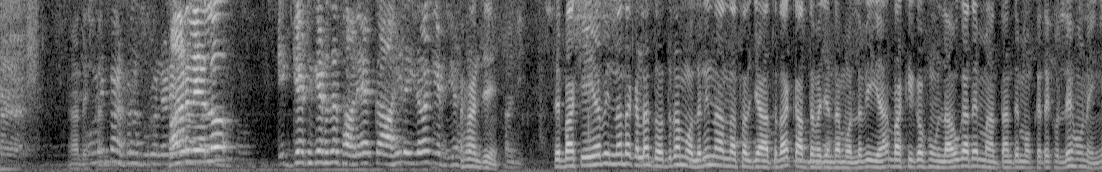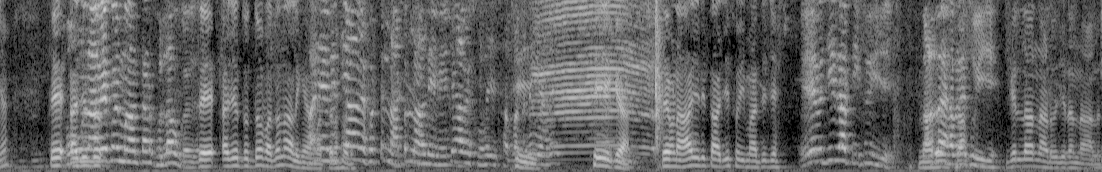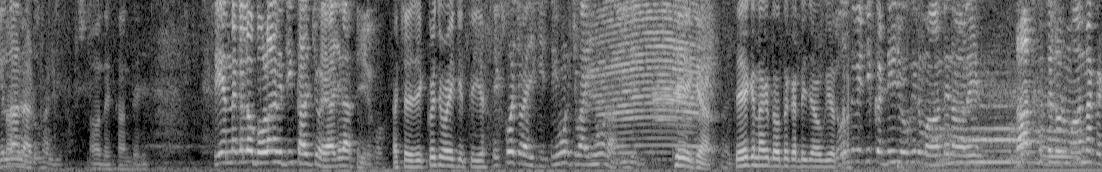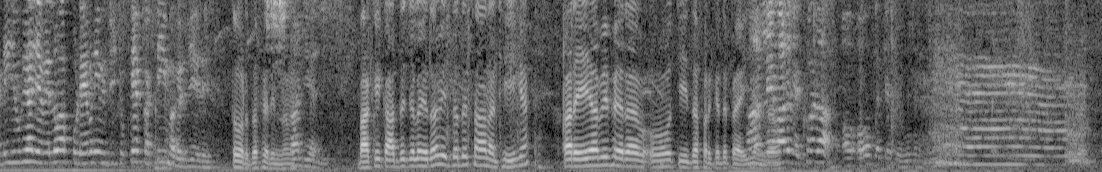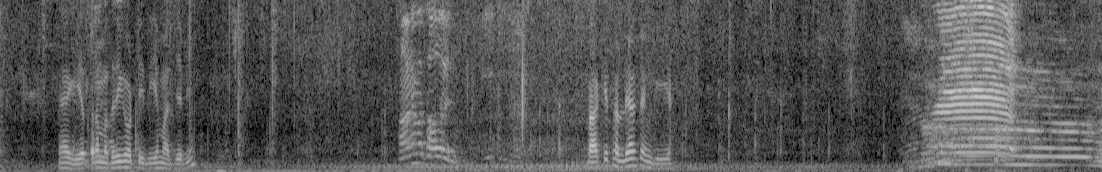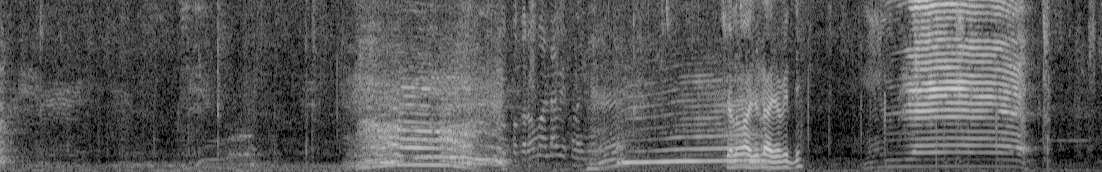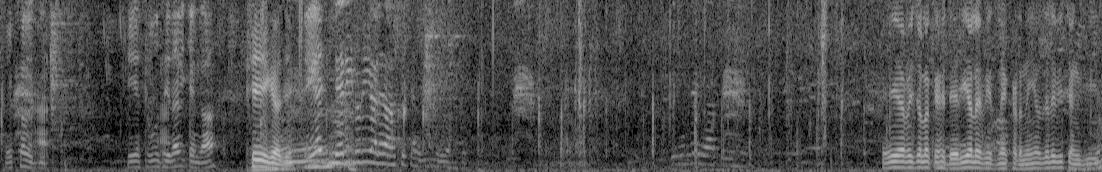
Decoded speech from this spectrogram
ਆ ਦੇਖ। ਉਹ ਵੀ ਸਕਦੇ। ਭੈਣ ਭਰਾ ਦੂਰੋਂ ਨੇੜੇ ਖਾਣ ਵੇਖ ਲੋ ਇੱਕ ਗਿੱਠ ਗਿੱਠ ਦੇ ਥਾਣੇ ਇੱਕ ਆਹੀ ਰਹੀ ਜਾਣਾ ਗਿੱਠ ਗਿੱਠ। ਹਾਂਜੀ। ਹਾਂਜੀ। ਤੇ ਬਾਕੀ ਇਹ ਆ ਵੀ ਇਹਨਾਂ ਦਾ ਕੱਲਾ ਦੁੱਧ ਦਾ ਮੁੱਲ ਨਹੀਂ ਨਾ ਨਸਲ ਜਾਤ ਦਾ ਕੱਦ ਵਜਨ ਦਾ ਮੁੱਲ ਵੀ ਆ। ਬਾਕੀ ਕੋ ਫੋਨ ਲਾਊਗਾ ਤੇ ਮਾਨਤਾਂ ਤੇ ਮੌਕੇ ਤੇ ਖੁੱਲੇ ਹੋਣੇ ਹੀ ਆ। ਤੇ ਉਹ ਅਜੇ ਲਾਵੇ ਦੁੱਧ- ਕੋਈ ਮਾਨਤਾਨ ਖੁੱਲਾ ਹੋਊਗਾ ਇਹਦਾ। ਤੇ ਅਜੇ ਦੁੱਧੋਂ ਵਧਣ ਵਾਲੀਆਂ ਅਜੇ ਮਤਲਬ ਵਿੱਚ ਆਵੇ ਫੁੱਟ ਲੱਟ ਲਾ ਲੈਵੇ ਤੇ ਆਵੇ ਜੇ ਸਭ ਨਹੀਂ ਆਵੇ ਠੀਕ ਆ। ਤੇ ਹੁਣ ਆ ਜਿਹੜੀ ਤਾਜੀ ਸੂਈ ਮੱਝ ਜੇ। ਇਹ ਵੀ ਜੀ ਰਾਤੀ ਸੂਈ ਜੇ। ਕੱਲ ਹਵਲੇ ਸੂਈ ਜੇ। ਗਿੱਲਾ ਨਾੜੂ ਜਿਹੜਾ ਨਾਲ ਗਿੱਲਾ ਨਾੜੂ ਹਾਂਜੀ। ਉਹ ਦੇ ਸੰਦੇ ਜੀ। 3 ਕਿਲੋ ਬੋਲਾ ਵਿੱਚ ਜੀ ਕੱਲ ਚੋਇਆ ਜੀ ਰਾਤੀ ਦੇਖੋ। ਅੱਛਾ ਜੀ ਇੱਕੋ ਚਵਾਈ ਕੀਤੀ ਆ। ਇੱਕੋ ਚਵਾਈ ਕੀਤੀ ਹੁਣ ਚਵਾਈ ਹੋਣ ਆ ਗਈ। ਜੀ ਠੀਕ ਆ। ਤੇ ਇਹ ਕਿੰਨਾ ਕੁ ਦੁੱਧ ਕੱਢੀ ਜਾਊਗੀ ਦੁੱਧ ਉੱਤਰ ਵਿੱਚ ਹੀ ਕੱਢੀ ਜਾਊਗੀ ਰਮਾਨ ਦੇ ਨਾਲ ਇਹ। 10 ਕਿਲੋ ਰਮਾਨ ਨਾਲ ਕੱਢੀ ਜਾਊਗੀ। ਹਜੇ ਵੇਲੋ ਆ ਪੁੜੇ ਵੀ ਨਹੀਂ ਵਿੱਚ ਚੁੱਕੇ ਕੱਟੀ ਮਗਰ ਜੀ ਇਹਦੇ। ਤੋਰ ਦੋ ਫਿਰ ਇਹਨਾਂ ਨੂੰ। ਹਾਂਜੀ ਹਾਂਜੀ। ਬਾਕੀ ਕੱਦ ਚਲੋ ਇਹਦਾ ਵੀ ਇੱਧਰ ਦੇ ਹਿਸਾਬ ਨਾਲ ਠੀਕ ਆ। ਪਰ ਇਹ ਆ ਵੀ ਫਿਰ ਉਹ ਚੀਜ਼ ਦਾ ਫ਼ਰਕ ਤੇ ਪੈ ਹੀ ਹਾਲੇ ਜਾਂਦਾ ਵਾਲੇ ਵੇਖੋ ਇਹਦਾ। ਉਹ ਉਹ ਬੱਚੇ ਚੋਗੇ ਹੈਗੀ ਆ ਤਰ ਮਦਰੀ ਘੋਟੀ ਦੀ ਹੈ ਮੱਝੇ ਵੀ ਖਾਣੇ ਮਥਾਓ ਇਹਨੂੰ। ਬਾਕੀ ਥੱਲਿਆਂ ਚੰਗੀ ਆ ਪਕੜੋ ਵਾਂਡਾ ਵੇਖਣਾ ਹੀ ਹੈ। ਚਲੋ ਆਜੋ ਲੈ ਜਾਓ ਵੀਰ ਜੀ। ਵੇਖੋ ਵੀਰ ਜੀ ਫੇਸ ਫੂਸ ਇਹਦਾ ਵੀ ਚੰਗਾ। ਠੀਕ ਹੈ ਜੀ। ਇਹ ਡੇਰੀ ਡੂਰੀ ਵਾਲੇ ਵਾਸਤੇ ਚੰਗੀ ਵਾਸਤੇ ਇਹ ਆ ਵੀ ਚਲੋ ਕਿਸੇ ਡੇਰੀ ਵਾਲੇ ਵੀਰ ਨੇ ਖੜਨੀ ਉਹਦੇ ਲਈ ਵੀ ਚੰਗੀ ਆ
